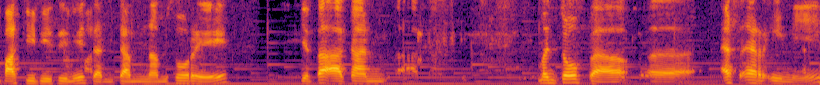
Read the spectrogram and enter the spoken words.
pagi di sini dan jam 6 sore kita akan mencoba eh, SR ini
